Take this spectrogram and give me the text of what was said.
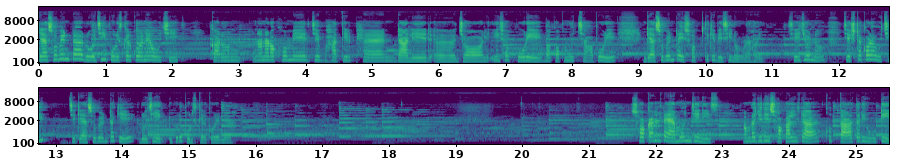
গ্যাস ওভেনটা রোজই পরিষ্কার করে নেওয়া উচিত। কারণ নানা রকমের যে ভাতের ফ্যান, ডালের জল এইসব পড়ে বা কখনো চা পড়ে, গ্যাস ওভেনটাই সব থেকে বেশি নোংরা হয়। সেই জন্য চেষ্টা করা উচিত যে গ্যাস ওভেনটাকে রোজই একটু করে পরিষ্কার করে নেওয়া সকালটা এমন জিনিস, আমরা যদি সকালটা খুব তাড়াতাড়ি উঠে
